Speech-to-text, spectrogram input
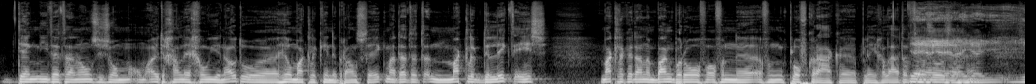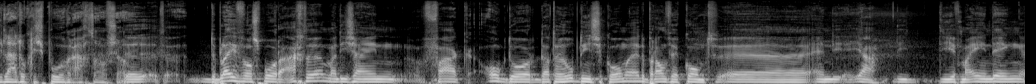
denk niet dat het aan ons is om, om uit te gaan leggen hoe je een auto heel makkelijk in de brand steekt. Maar dat het een makkelijk delict is makkelijker dan een bankberoof of een, uh, of een plofkraak plegen. Het ja, zo zeggen. Ja, je laat ook geen sporen achter of zo. er blijven wel sporen achter, maar die zijn vaak ook doordat er hulpdiensten komen. De brandweer komt uh, en die, ja, die, die heeft maar één ding,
